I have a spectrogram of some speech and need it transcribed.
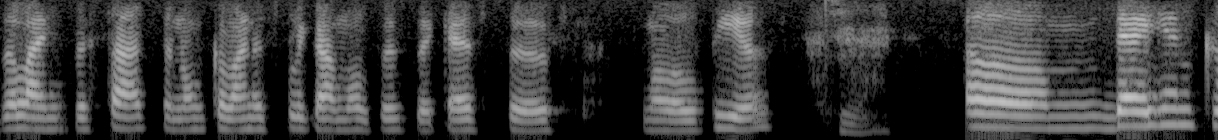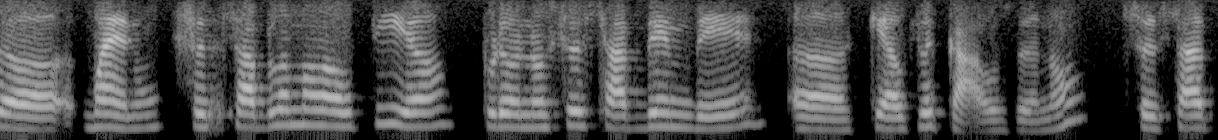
de l'any passat, en què van explicar moltes d'aquestes malalties, sí. um, deien que, bueno, se sap la malaltia, però no se sap ben bé uh, què els causa, no? Se sap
